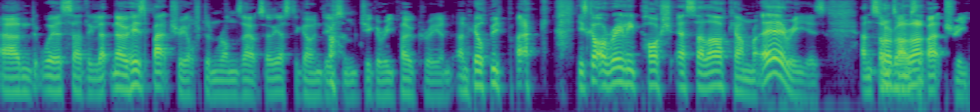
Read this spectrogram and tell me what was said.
and we're sadly let. No, his battery often runs out, so he has to go and do some jiggery pokery, and, and he'll be back. He's got a really posh SLR camera. There he is. And sometimes the battery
